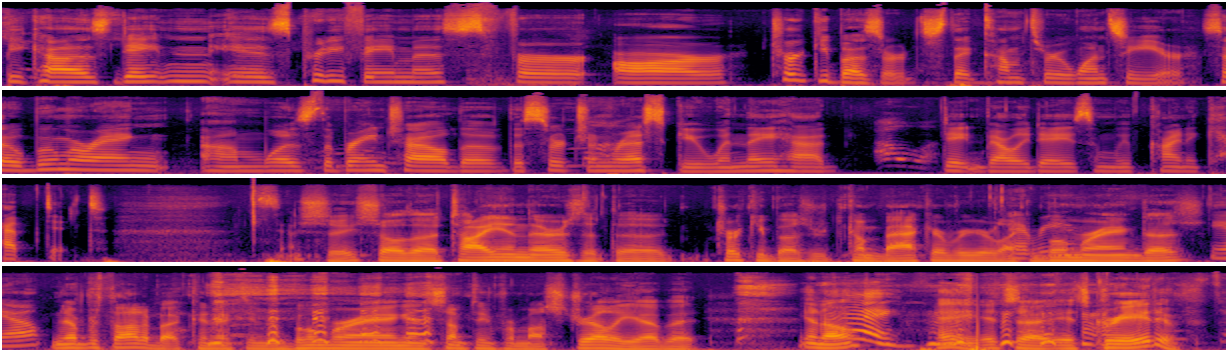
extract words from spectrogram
because Dayton is pretty famous for our turkey buzzards that come through once a year. So Boomerang um, was the brainchild of the search and rescue when they had Dayton Valley Days, and we've kind of kept it. I see. So the tie-in there is that the turkey buzzards come back every year like Every a year. boomerang does. Yeah. Never thought about connecting the boomerang and something from Australia, but you know, Hey. it's a it's creative.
